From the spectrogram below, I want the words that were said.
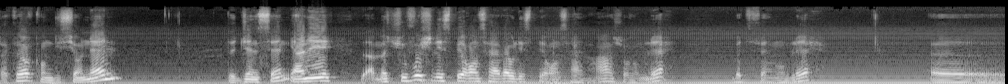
d'accord, conditionnel de Jensen. يعني ما تشوفوش l'espérance هذا والespérance هذا ها شوفوا مليح بتفهموا مليح alors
